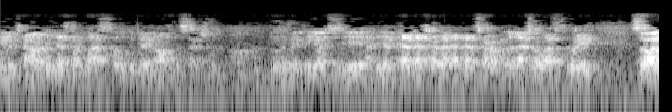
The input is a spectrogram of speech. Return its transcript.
am in town. I think that's my last public event in office, actually. Don't have anything else. Yeah, I think that, that- that's our, that- that's our, that's our last parade. So I,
